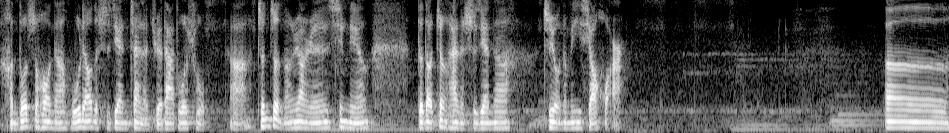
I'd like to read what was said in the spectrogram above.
很多时候呢，无聊的时间占了绝大多数。啊，真正能让人心灵得到震撼的时间呢，只有那么一小会儿。嗯，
